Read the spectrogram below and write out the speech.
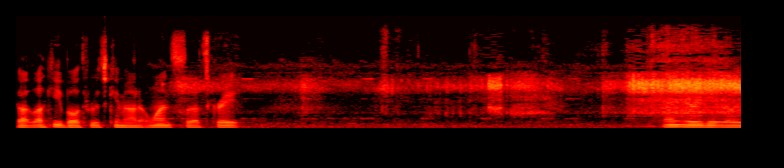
Got lucky, both roots came out at once, so that's great. And irrigate really I'm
